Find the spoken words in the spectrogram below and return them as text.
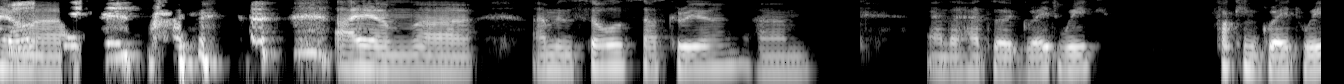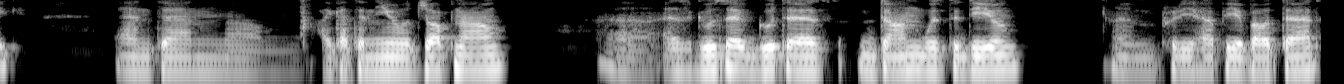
am. Uh, I am uh, I'm in Seoul, South Korea, um, and I had a great week, fucking great week. And then um, I got a new job now, uh, as good, as done with the deal. I'm pretty happy about that.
